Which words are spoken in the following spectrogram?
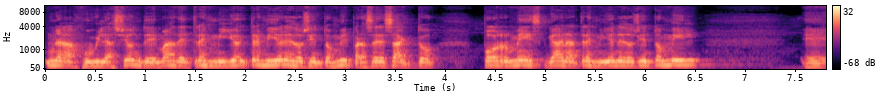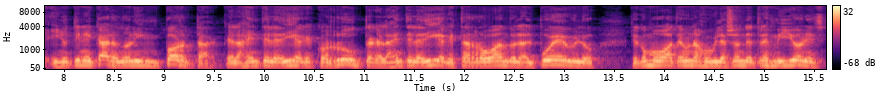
una jubilación de más de 3 millones, 3 millones 200 mil para ser exacto, por mes gana 3.200.000 eh, y no tiene caro, no le importa que la gente le diga que es corrupta, que la gente le diga que está robándole al pueblo, que cómo va a tener una jubilación de 3 millones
